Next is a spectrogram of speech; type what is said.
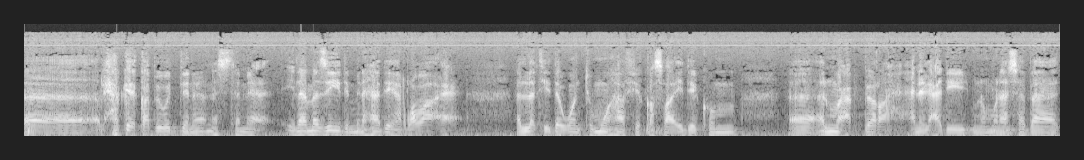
أه الحقيقة بودنا نستمع إلى مزيد من هذه الروائع التي دونتموها في قصائدكم. المعبرة عن العديد من المناسبات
